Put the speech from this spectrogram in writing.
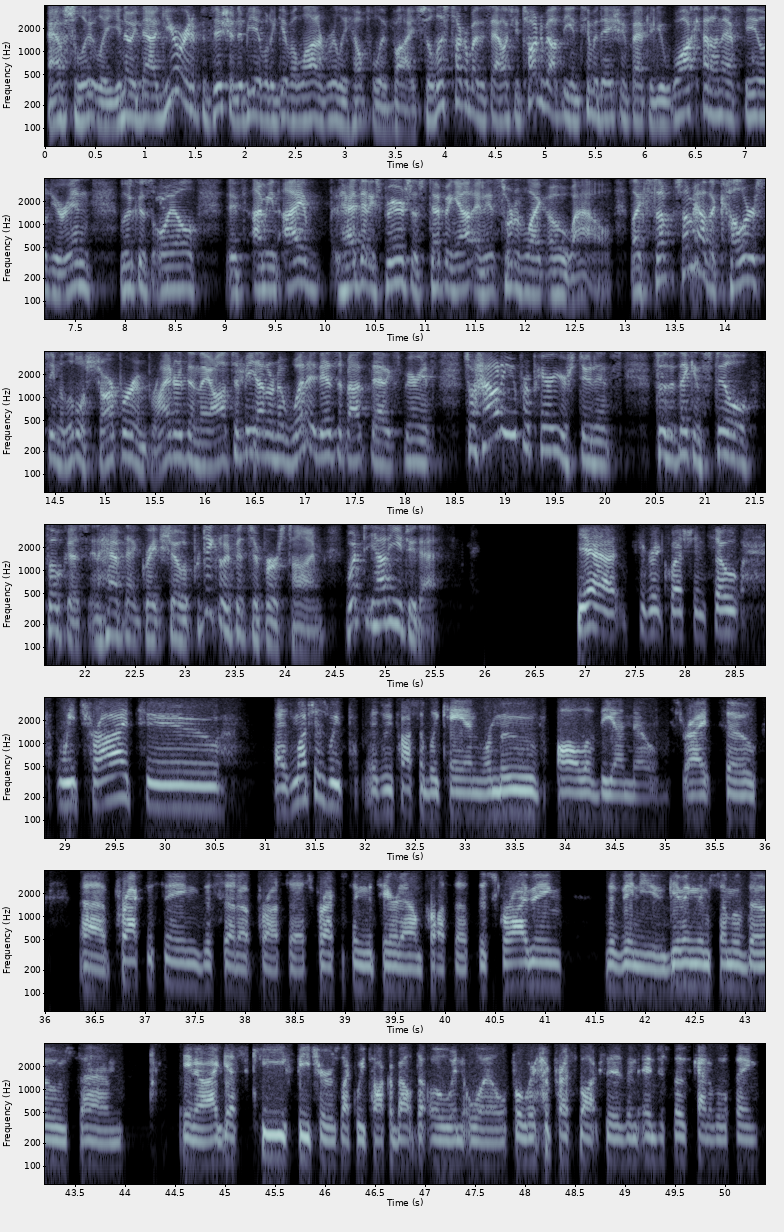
Absolutely. You know, now you're in a position to be able to give a lot of really helpful advice. So let's talk about this, Alex. You talked about the intimidation factor. You walk out on that field, you're in Lucas Oil. It's, I mean, I've had that experience of stepping out and it's sort of like, oh, wow. Like some, somehow the colors seem a little sharper and brighter than they ought to be. I don't know what it is about that experience. So how do you prepare your students so that they can still focus and have that great show, particularly if it's their first time? What, how do you do that? Yeah, it's a great question. So we try to, as much as we as we possibly can, remove all of the unknowns, right? So uh, practicing the setup process, practicing the teardown process, describing the venue, giving them some of those, um, you know, I guess key features like we talk about the O and oil for where the press box is and, and just those kind of little things.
